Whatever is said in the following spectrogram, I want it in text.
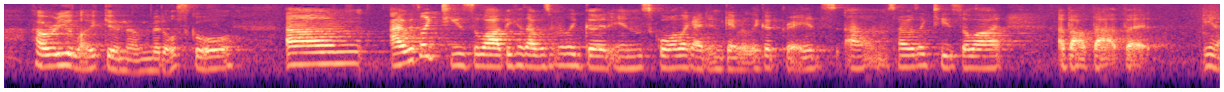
How were you like in um, middle school? Um, I was like teased a lot because I wasn't really good in school. Like I didn't get really good grades. Um, so I was like teased a lot about that. But you know,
